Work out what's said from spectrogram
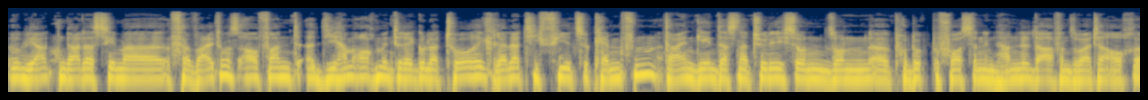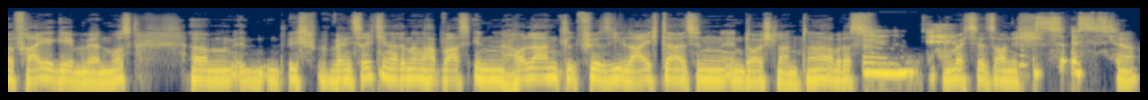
wir hatten da das Thema Verwaltungsaufwand, die haben auch mit Regulatorik relativ viel zu kämpfen. Dahingehend, dass natürlich so ein, so ein äh, Produkt, bevor es dann in den Handel darf und so weiter, auch äh, freigegeben werden muss. Ähm, ich, wenn ich es richtig in Erinnerung habe, war es in Holland für sie leichter als in, in Deutschland. Ne? Aber das mhm. möchte jetzt auch nicht. Es, es ja.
